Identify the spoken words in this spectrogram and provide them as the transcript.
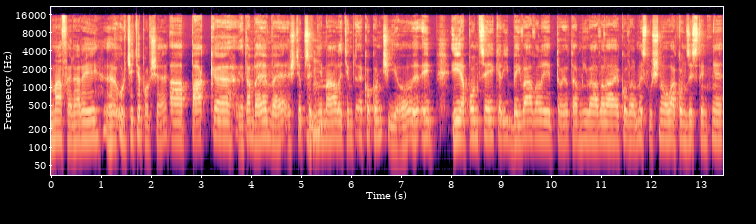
má Ferrari, určitě Porsche a pak je tam BMW ještě před mm-hmm. ním má, ale tím to jako končí. Jo. I, I Japonci, který bejvávali, Toyota mývávala jako velmi slušnou a konzistentně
